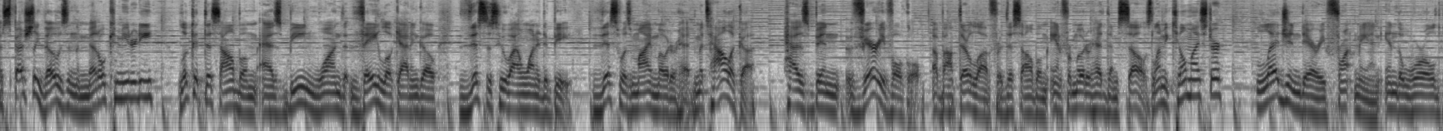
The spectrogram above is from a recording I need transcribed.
especially those in the metal community, look at this album as being one that they look at and go, This is who I wanted to be. This was my Motorhead. Metallica has been very vocal about their love for this album and for Motorhead themselves. Lemmy Kilmister, legendary frontman in the world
